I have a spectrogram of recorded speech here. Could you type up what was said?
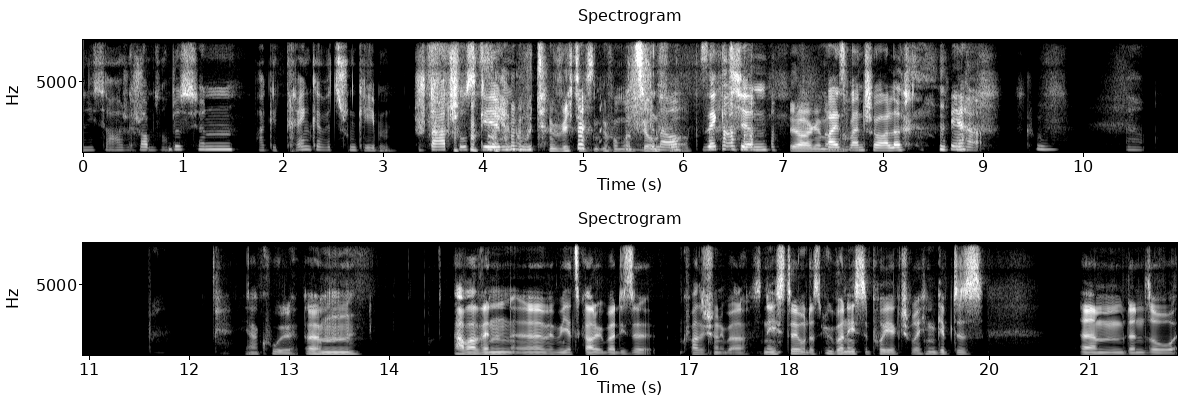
Vernissage schon klappt, so. ein Ein bisschen paar Getränke wird es schon geben. Startschuss geben. gut. Die wichtigsten Informationen Genau. vorab. Sektchen, Ja, genau. Weißweinschorle. Ja, cool. Ja, cool. Ähm, aber wenn, äh, wenn wir jetzt gerade über diese, quasi schon über das nächste und das übernächste Projekt sprechen, gibt es ähm, dann so,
